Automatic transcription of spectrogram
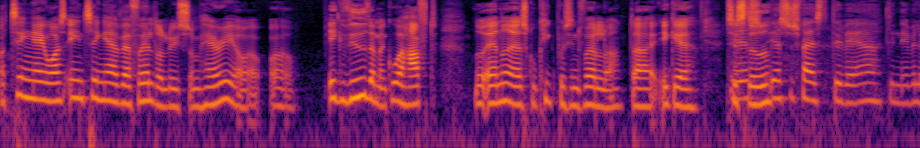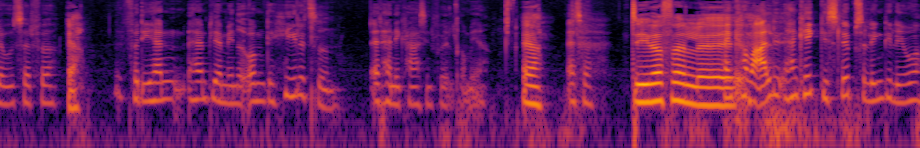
Og ting er jo også, en ting er at være forældreløs som Harry, og, og ikke vide, hvad man kunne have haft. Noget andet er at skulle kigge på sine forældre, der ikke er til jeg, stede. Jeg synes faktisk, det er værre, det Neville er udsat for. Ja. Fordi han, han bliver mindet om det hele tiden, at han ikke har sine forældre mere. Ja, Altså, det er i hvert fald... Øh, han, kommer aldrig, han kan ikke give slip, så længe de lever.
